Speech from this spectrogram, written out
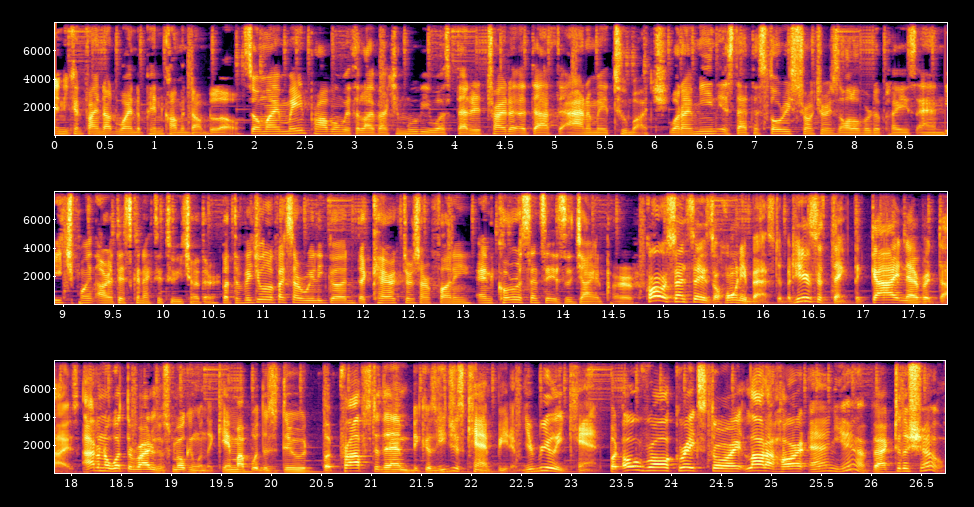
and you can find out why in the pinned comment down below. So my main problem with the live action movie was that it tried to adapt the anime too much. What I mean is that the story structure is all over the place and each point are disconnected to each other. But the visual effects are really good, the characters are funny, and Koro Sensei is a giant perv. Koro Sensei is a horny bastard, but here's the thing the guy never dies. I don't know what the writers were smoking when they came up with this dude, but props to them because you just can't beat him. You really can't. But overall, great story, a lot of heart, and yeah, back to the show.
